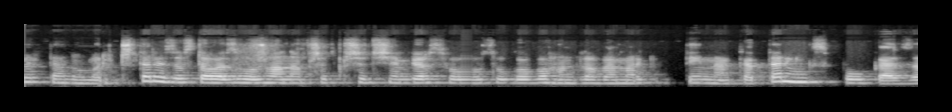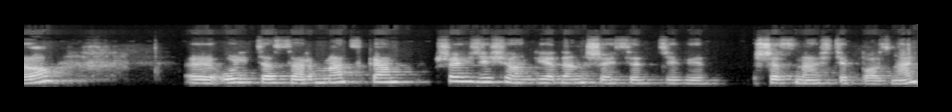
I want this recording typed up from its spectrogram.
Oferta numer 4 została złożona przez przedsiębiorstwo usługowo-handlowe Martina Catering spółka ZO, y, ulica Sarmacka 61 616 Poznań.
